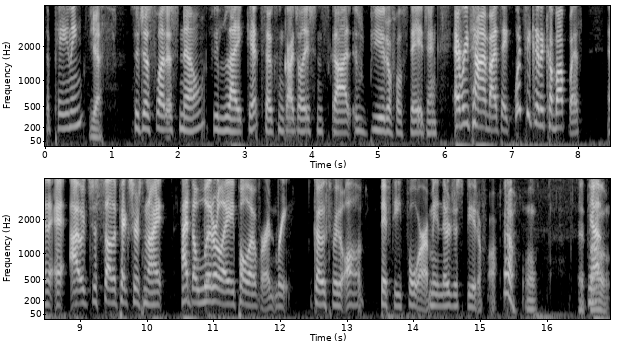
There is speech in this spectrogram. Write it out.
the paintings. Yes. So just let us know if you like it. So congratulations, Scott. It was beautiful staging. Every time I think, what's he going to come up with? And I, just saw the pictures and I had to literally pull over and re- go through all of 54. I mean, they're just beautiful. Oh well, it's Yep. all.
